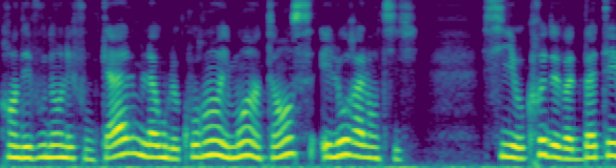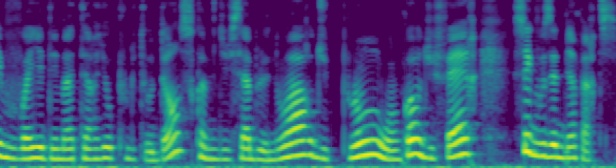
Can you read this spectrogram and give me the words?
Rendez-vous dans les fonds calmes, là où le courant est moins intense et l'eau ralentit. Si au creux de votre bâté vous voyez des matériaux plutôt denses comme du sable noir, du plomb ou encore du fer, c'est que vous êtes bien parti.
